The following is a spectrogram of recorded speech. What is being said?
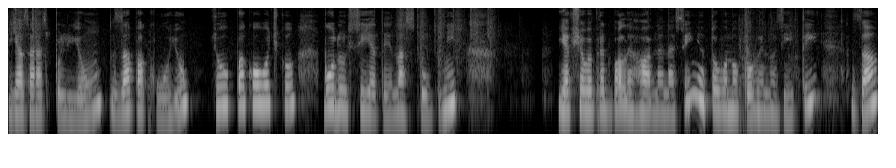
Я зараз полью, запакую цю упаковочку, буду сіяти наступні. Якщо ви придбали гарне насіння, то воно повинно зійти за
